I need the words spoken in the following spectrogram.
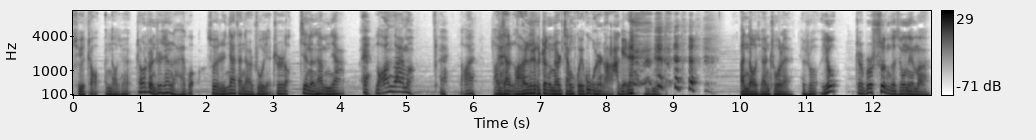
去找安道全。张顺之前来过，所以人家在哪儿住也知道。进了他们家，哎，老安在吗？哎，老安，老安讲，老安这个正那儿讲鬼故事呢，还给人。安道全出来就说：“哟，这不是顺子兄弟吗？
